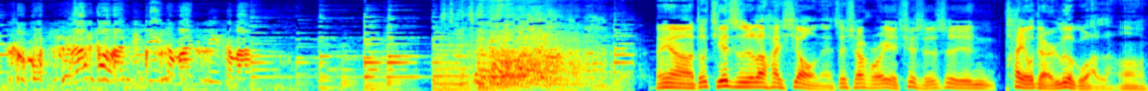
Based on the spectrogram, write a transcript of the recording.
我不要笑了，你姓什么？你姓什么？哎呀，都截肢了还笑呢，这小伙也确实是太有点乐观了啊！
